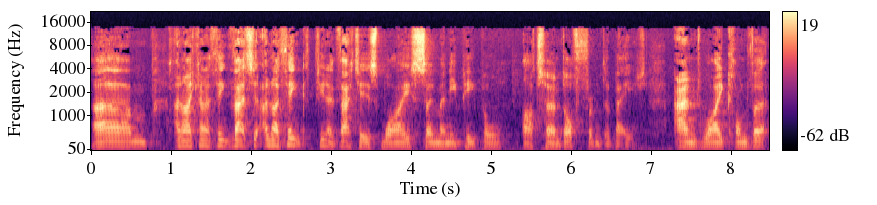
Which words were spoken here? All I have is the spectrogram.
Um, and I kind of think that's, and I think you know that is why so many people are turned off from debate and why convert.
